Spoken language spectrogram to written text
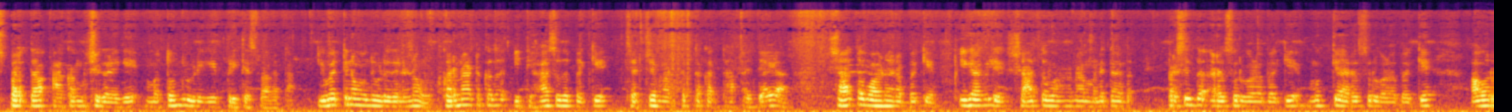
ಸ್ಪರ್ಧಾ ಆಕಾಂಕ್ಷಿಗಳಿಗೆ ಮತ್ತೊಂದು ವಿಡಿಯೋಗೆ ಪ್ರೀತಿ ಸ್ವಾಗತ. ಇವತ್ತಿನ ಒಂದು ವಿಡಿಯೋದಲ್ಲಿ ನಾವು ಕರ್ನಾಟಕದ ಇತಿಹಾಸದ ಬಗ್ಗೆ ಚರ್ಚೆ ಮಾಡ್ತಿರ್ತಕ್ಕಂತಹ ಅಧ್ಯಾಯ ಶಾತವಾಹನರ ಬಗ್ಗೆ, ಈಗಾಗಲೇ ಶಾತವಾಹನ ಮನೆತನದ ಪ್ರಸಿದ್ಧ ಅರಸರುಗಳ ಬಗ್ಗೆ, ಮುಖ್ಯ ಅರಸರುಗಳ ಬಗ್ಗೆ ಅವರ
